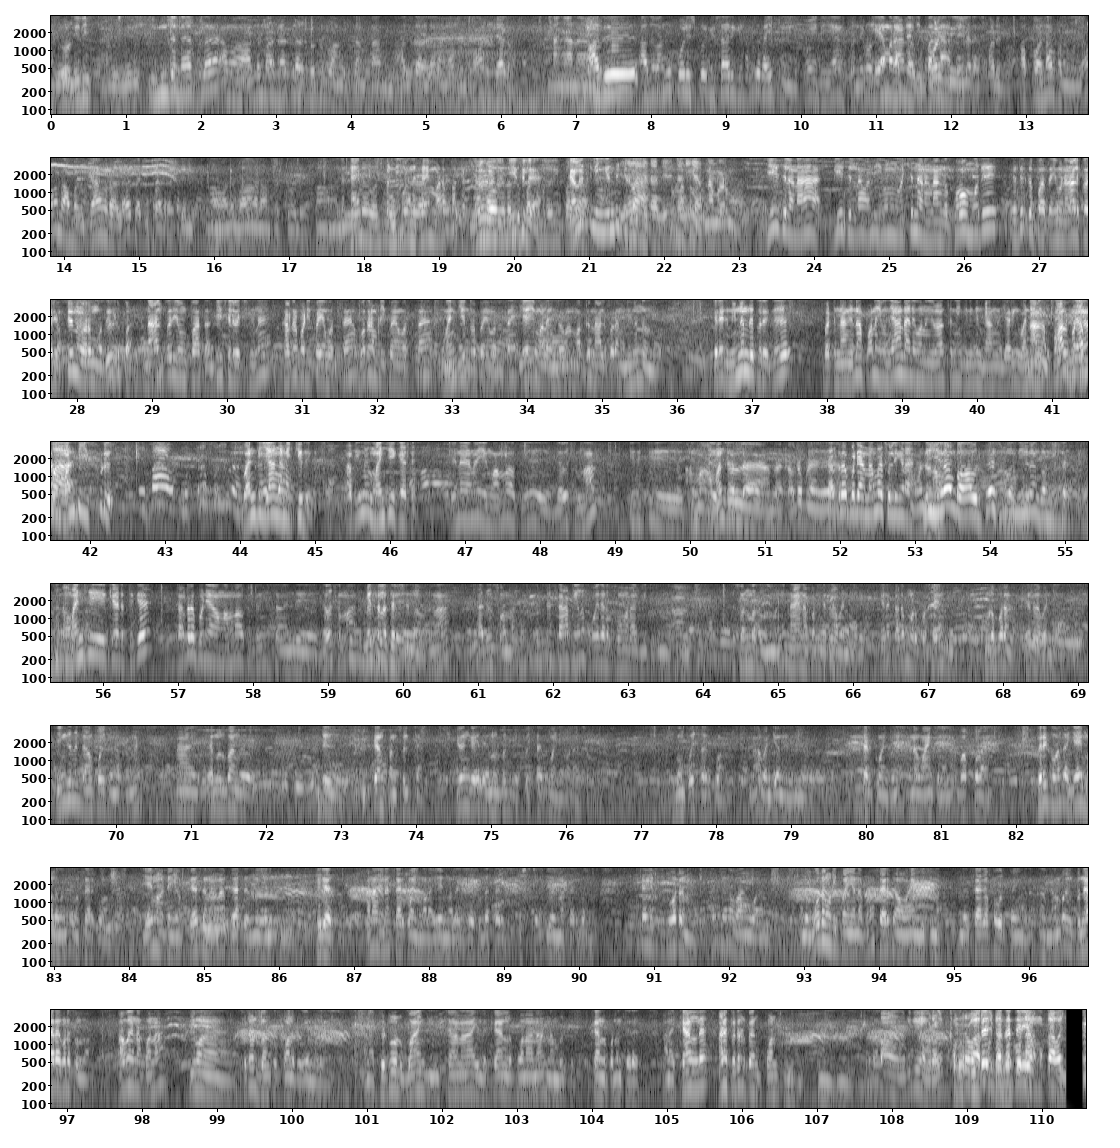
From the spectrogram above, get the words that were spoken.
நிதி அது ஒரு நிதி. இந்த நேரத்தில் அவன் அந்த மாதிரி நேரத்தில் அது பெட்ரோல் வாங்குறதுக்கான காரணம். அதுக்காக தான் நான் என்ன பண்ணுறோம் அது கேட்குறோம். நாங்கள் அது அது வந்து போலீஸ் போய் விசாரிக்கிறதுக்கு ரைட் இருக்குது போய் நீ ஏன் பெட்ரோல் கேமரா தட்டி போலீஸ் இல்லை அப்போ என்ன பண்ண முடியும்? நாம அது கேமரால தட்டி பார்த்தா தெரியும். நான் வந்து வாங்கினான் பெட்ரோல் அந்த டைம் பண்ணி அந்த டைம் மட்டும் பக்கத்துல டீசல் டீசல் இங்க இருந்துச்சுப்பா நம்ம வரும். டீசல்னா டீசல்லாம் வந்து இவனுங்க வச்சிருந்தானுங்க. நாங்க போகும்போது எதிர்க்க பார்த்தோம் இவன் நாலு பேரையும் வரும்போது நாலு பேர் இவன் பார்த்தான். டீசல் வச்சுக்கின்னு கல்லப்படி பையன் ஒருத்தன் உதரம்படி பையன் ஒருத்தன் மஞ்சின்ற பையன் ஒருத்தன் ஏய்மலைன்றவன் மொத்தம் நாலு பேர் அங்கே நின்று பிறகு நின்றுந்த பிறகு பட் நாங்கள் என்ன பண்ண இவன் ஏன்டா இவன் இவ்வளோ தண்ணி நிற்குது நாங்கள் இறங்கி வண்டி கால் எடுத்துட்டு வண்டி இஸ்பிடு வண்டி ஏங்க நிற்குது அப்படின்னு மஞ்சி கேட்டேன். ஏன்னா ஏன்னா எங்கள் அம்மாவுக்கு தவசமாக இதுக்கு கல்றப்படி அந்த அம்மா சொல்லிங்கிறேன் நீ அவர் பேசும்போது நீ அந்த மஞ்சி கேட்டதுக்கு கல்றப்படி அவங்க அம்மாவுக்கு ட்ரிங்க்ஸ் இந்த தவசமா மீசல செஞ்சுருந்தாங்க. இருந்துச்சுன்னா அதுவும் சொன்னான் சரி சாப்பிட்டீங்கன்னா போய் தானே போங்கடா வீட்டுக்கு நான் சொன்னேன். சொன்னது ஒன்று பண்ணி நான் என்ன பண்ணேன்? எட்டரா வண்டி. ஏன்னா கடை மூட போகிற டைம் மூட போகிறாங்க எட்டரா வண்டி இங்கேருந்து நான் போயிட்டு என்ன பண்ணேன்? நான் இரநூறுபா அங்கே இது ஸ்கேன் பண்ண சொல்லிட்டேன். இவன் கையில் இரநூறுபாய்க்கு போய் சரக்கு வாங்கி வாடான்னு சொல்லிட்டேன். இவன் போய் சரக்கு வாங்க நான் வண்டியான நின்று சரக்கு வாங்கிக்கணும் ஏன்னா வாங்கிக்கணும்னா வா போகலாம் பிறகு வந்து ஏய்மலை வந்து இவன் சரக்கு வாங்க ஏய்மலை இவன் பேசினானா பேசுறதுன்னு எனக்கு தெரியாது. ஆனால் என்ன சரக்கு வாங்கி போகிறான் ஏய்மலை இதுக்குள்ளே சரக்கு பிடிச்சிட்டு ஏய்மலை சரக்கு வாங்கி டேக்கெட்டுக்கு ஓட்டணும். அதுக்கான வாங்குவாங்க. அந்த ஊதமுடி பையன் என்ன பண்ணா சரக்கு அவன் வாங்கி வச்சுருந்தான். அந்த சகப்பா ஒரு பையங்கிறான் அவன் நம்ம இப்போ நேராக கூட சொல்லலாம். அவன் என்ன பண்ணான்? இவன் பெட்ரோல் பங்க்கு போனது ஏய்மலை ஆனால் பெட்ரோல் வாங்கி வச்சானா இல்லை கேனில் போனானா நம்மளுக்கு கேனில் போனோன்னு தெரியாது. ஆனால் கேனில் ஆனால் பெட்ரோல் பங்க் போனது உறுதி சிறுத்தைகள்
